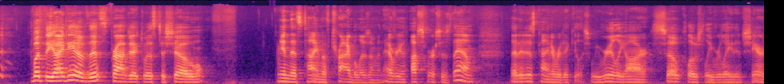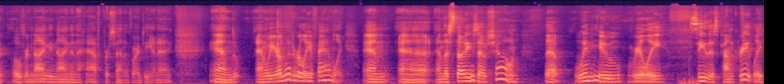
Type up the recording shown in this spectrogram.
but the idea of this project was to show in this time of tribalism and every us versus them that it is kind of ridiculous. We really are so closely related, share over 99.5% of our DNA. And, and we are literally a family. And, uh, and the studies have shown that when you really see this concretely,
